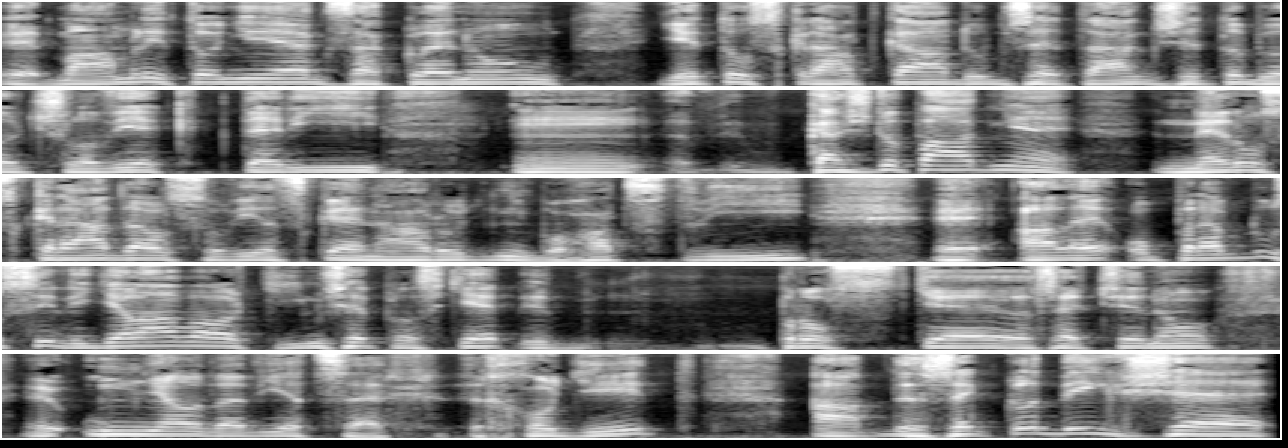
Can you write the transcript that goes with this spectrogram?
eh, mám-li to nějak zaklenout, je to zkrátka dobře tak, že to byl člověk, který každopádně nerozkrádal sovětské národní bohatství, ale opravdu si vydělával tím, že prostě prostě řečeno uměl ve věcech chodit. A řekl bych, že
